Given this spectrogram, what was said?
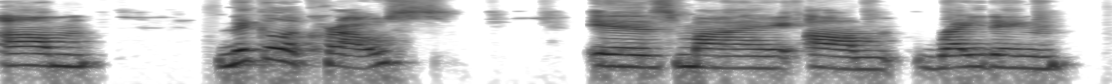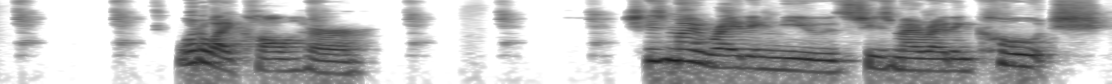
Um, Nicola Kraus is my um, writing, what do I call her? She's my writing muse. She's my writing coach.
